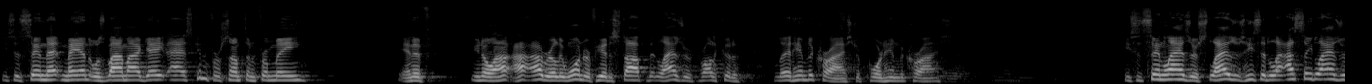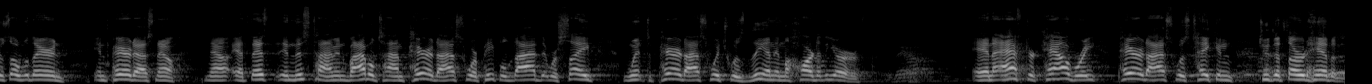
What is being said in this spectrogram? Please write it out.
He said, Send that man that was by my gate asking for something from me. And if, you know, I, I really wonder if he had stopped, that Lazarus probably could have led him to Christ or pointed him to Christ. He said, Send Lazarus. Lazarus, he said, I see Lazarus over there in, in paradise. Now, now at this, in this time, in Bible time, paradise, where people died that were saved, went to paradise, which was then in the heart of the earth. Amen. And after Calvary, paradise was taken to the third heaven.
